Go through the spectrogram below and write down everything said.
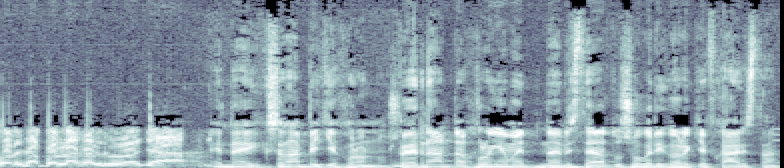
χρόνια πολλά, καλή χρονιά. Ε, ναι, ξαναμπήκε χρόνος. Περνάνε τα χρόνια με την αριστερά τόσο γρήγορα και ευχάριστα.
